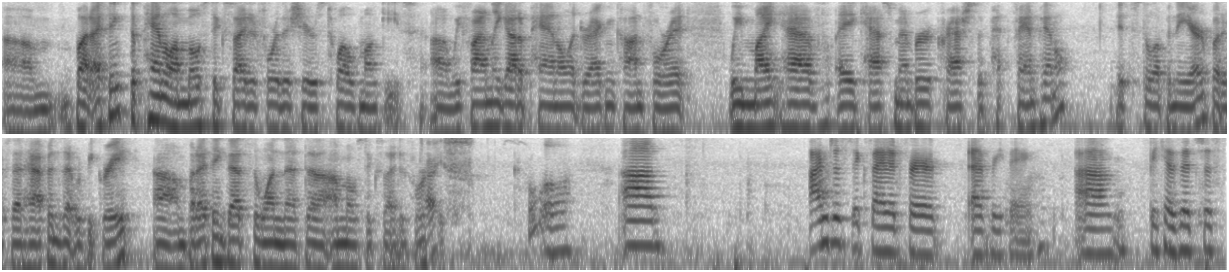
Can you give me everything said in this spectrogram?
Um, but I think the panel I'm most excited for this year is 12 Monkeys. Uh, we finally got a panel at Dragon Con for it. We might have a cast member crash the fan panel. It's still up in the air, but if that happens, that would be great. Um, but I think that's the one that uh, I'm most excited for. Nice. Cool. Um, I'm just excited for everything um, because it's just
